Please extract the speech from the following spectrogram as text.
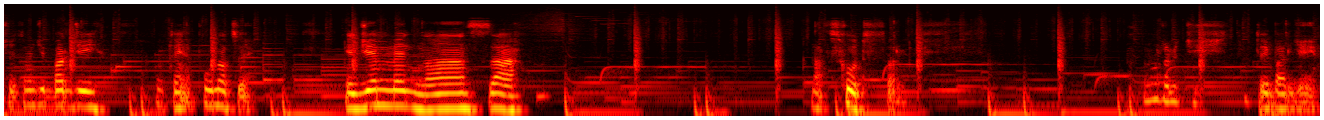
Czyli to będzie bardziej tutaj na północy. Jedziemy na zachód na wschód, sorry. Może być gdzieś tutaj bardziej.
